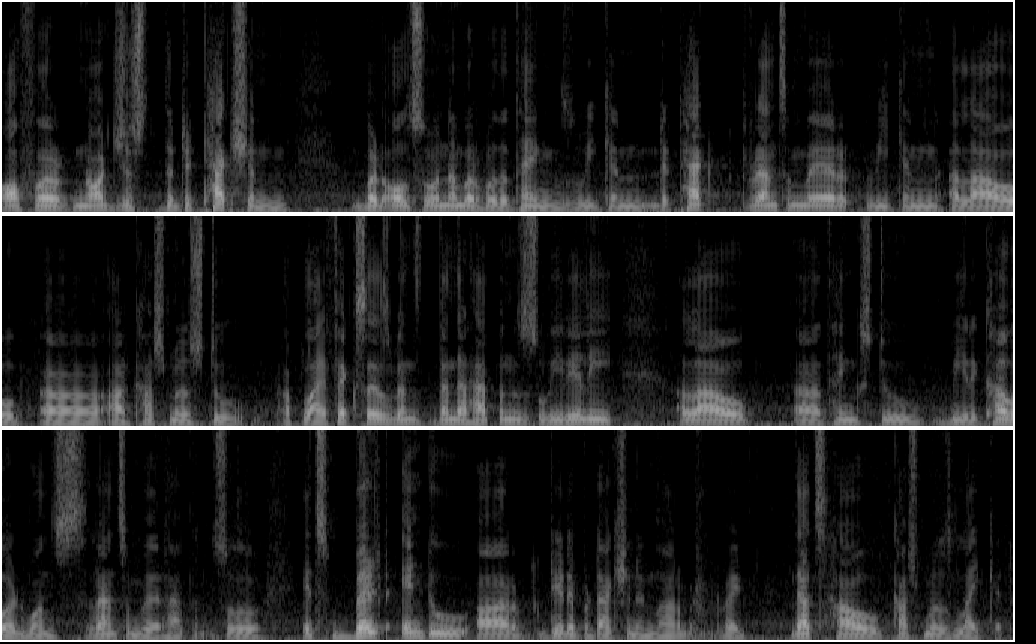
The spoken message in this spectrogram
offer not just the detection, but also a number of other things. We can detect ransomware. We can allow uh, our customers to apply fixes when when that happens. So we really allow uh, things to be recovered once ransomware happens. So it's built into our data protection environment, right? That's how customers like it.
